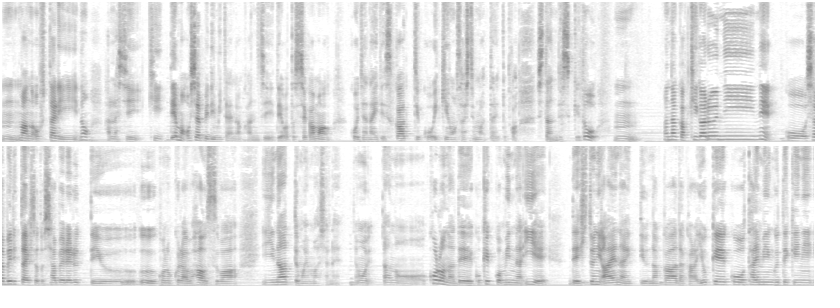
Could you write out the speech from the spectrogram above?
うんまあ、あのお二人の話聞いて、まあ、おしゃべりみたいな感じで私がまあこうじゃないですかっていうこう意見をさせてもらったりとかしたんですけど、うん。あ、なんか気軽にねこう喋りたい人と喋れるっていうこのクラブハウスはいいなって思いましたねでもあのコロナでこう結構みんな家で人に会えないっていう中だから余計こうタイミング的に、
